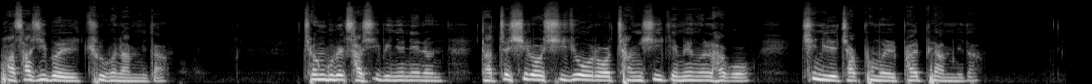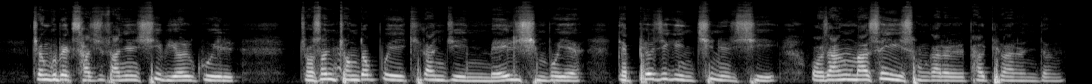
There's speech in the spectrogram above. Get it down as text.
화사집을 출간합니다. 1942년에는 다처시로 시조로 창시 개명을 하고 친일 작품을 발표합니다. 1944년 12월 9일 조선 총독부의 기관지인 매일신보에 대표적인 친일시 오장마서의 송가를 발표하는 등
